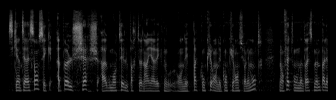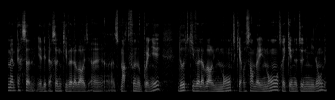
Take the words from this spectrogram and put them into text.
Ce qui est intéressant, c'est qu'Apple cherche à augmenter le partenariat avec nous. On n'est pas concurrent, on est concurrent sur les montres, mais en fait, on n'adresse même pas les mêmes personnes. Il y a des personnes qui veulent avoir un, smartphone au poignet, d'autres qui veulent avoir une montre qui ressemble à une montre et qui a une autonomie longue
